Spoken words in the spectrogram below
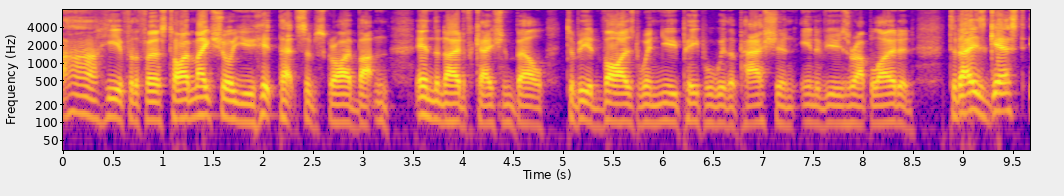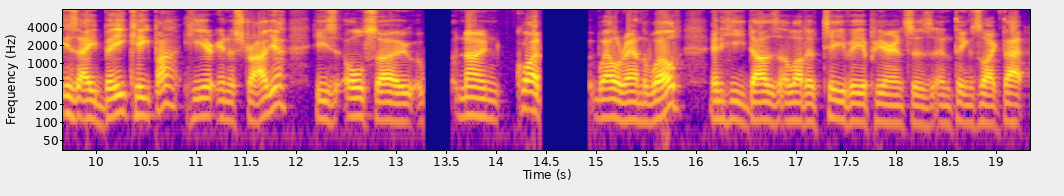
are here for the first time, make sure you hit that subscribe button and the notification bell to be advised when new People with a Passion interviews are uploaded. Today's guest is a beekeeper here in Australia. He's also known quite well around the world and he does a lot of TV appearances and things like that.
